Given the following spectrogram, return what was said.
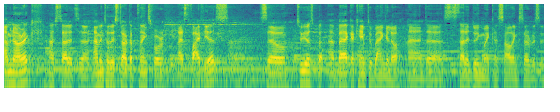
I'm Narek. I started. Uh, I'm into this startup things for last five years. So two years b- uh, back, I came to Bangalore and uh, started doing my consulting services.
